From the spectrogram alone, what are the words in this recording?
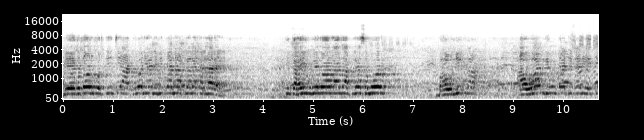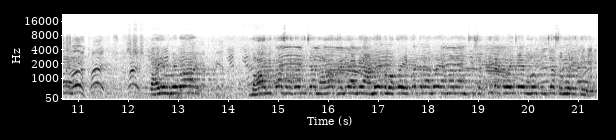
मी एक दोन गोष्टींची आठवण या निमित्तानं आपल्याला करणार आहे. की काही उमेदवार आज आपल्यासमोर भावनिक आव्हान घेऊन त्या ठिकाणी येतील. काही उमेदवार महाविकास आघाडीच्या नावाखाली आम्ही अनेक लोक एकत्र आलोय आम्हाला आमची शक्ती दाखवायची आहे म्हणून तुमच्यासमोर येतील.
